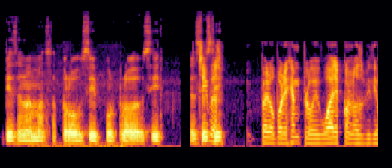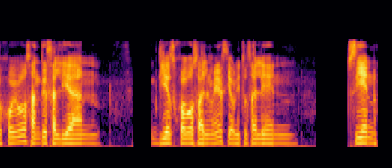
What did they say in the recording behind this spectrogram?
empiezan nada más a producir por producir. Eso Sí, sí. pues, pero por ejemplo, igual con los videojuegos, antes salían 10 juegos al mes y ahorita salen 100.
